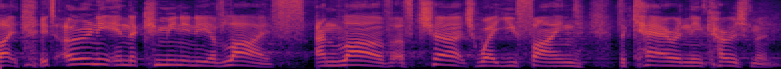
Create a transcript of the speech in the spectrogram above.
Like, it's only in the community of life and love of church where you find the care and the encouragement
